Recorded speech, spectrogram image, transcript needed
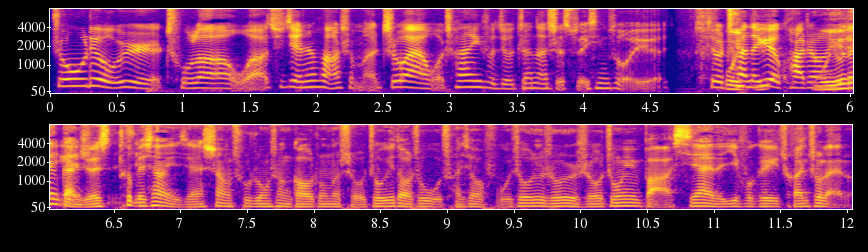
周六日除了我要去健身房什么之外，我穿衣服就真的是随心所欲，就穿的越夸张。我有点感觉特别像以前上初中、上高中的时候，周一到周五穿校服，周六周日的时候终于把心爱的衣服可以穿出来了。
